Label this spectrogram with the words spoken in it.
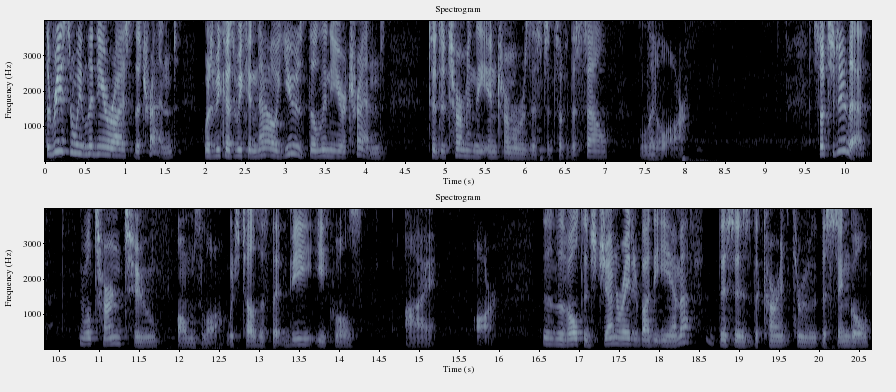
The reason we linearized the trend was because we can now use the linear trend to determine the internal resistance of the cell, little r. So to do that, we'll turn to Ohm's law, which tells us that V equals IR. This is the voltage generated by the EMF. This is the current through the single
